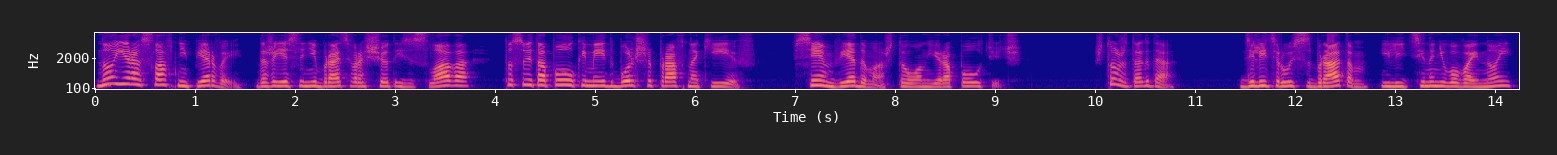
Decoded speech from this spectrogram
Но Ярослав не первый. Даже если не брать в расчет Изяслава, то Святополк имеет больше прав на Киев. Всем ведомо, что он Ярополчич. Что же тогда? Делить Русь с братом или идти на него войной?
